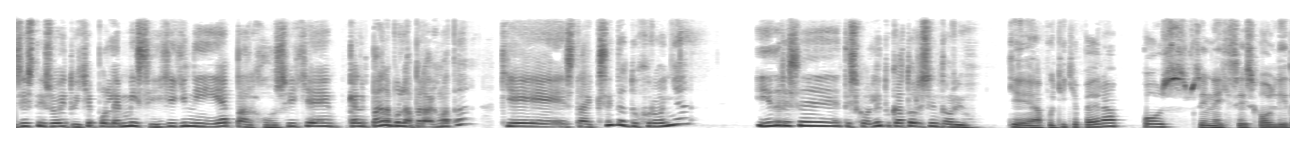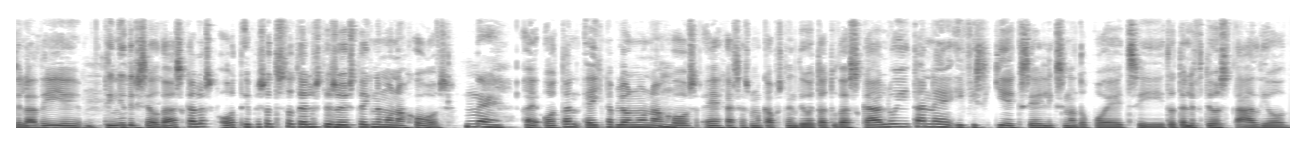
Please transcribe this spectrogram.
ζήσει τη ζωή του, είχε πολεμήσει, είχε γίνει έπαρχος, είχε κάνει πάρα πολλά πράγματα και στα 60 του χρόνια ίδρυσε τη σχολή του Κατόρι Συντορίου. Και από εκεί και πέρα πώς συνέχισε η σχολή, δηλαδή την ίδρυσε ο δάσκαλος. Είπες ότι στο τέλος της ζωής του έγινε μοναχός. Ναι. Ε, όταν έγινε πλέον μοναχός, mm. έχασες με κάπω την ιδιότητα του δασκάλου, ή ήταν η φυσική εξέλιξη, να το πω έτσι, το τελευταίο στάδιο;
